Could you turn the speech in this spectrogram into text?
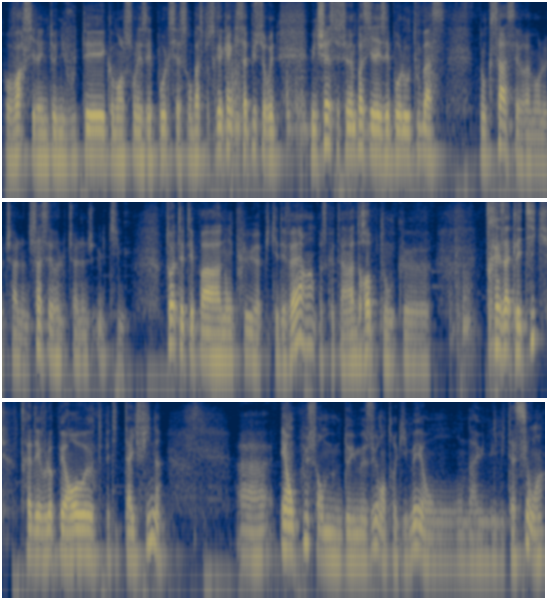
pour voir s'il a une tenue voûtée, comment sont les épaules, si elles sont basses. Parce que quelqu'un qui s'appuie sur une, une chaise, tu sais même pas s'il a les épaules hautes ou basses. Donc ça, c'est vraiment le challenge. Ça, c'est le challenge ultime. Toi, t'étais pas non plus à piquer des verres, hein, parce que tu as un drop donc euh, très athlétique, très développé en haut, petite taille fine. Euh, et en plus, en demi-mesure, entre guillemets, on, on a une limitation. hein.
